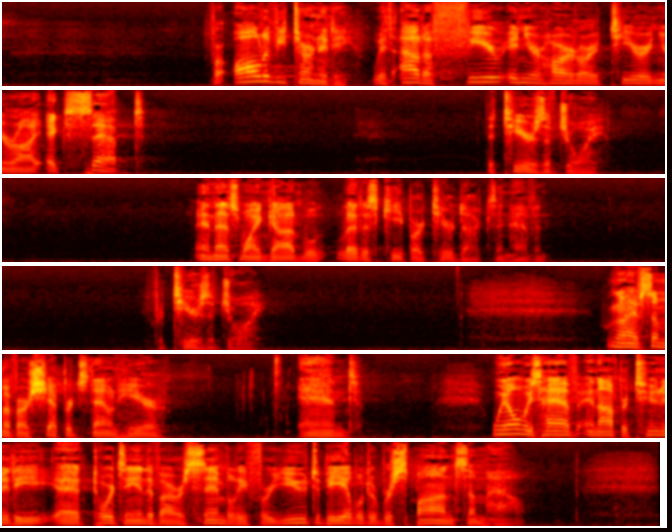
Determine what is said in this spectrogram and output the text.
for all of eternity without a fear in your heart or a tear in your eye, except the tears of joy. And that's why God will let us keep our tear ducts in heaven for tears of joy. We're going to have some of our shepherds down here, and we always have an opportunity at, towards the end of our assembly for you to be able to respond somehow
